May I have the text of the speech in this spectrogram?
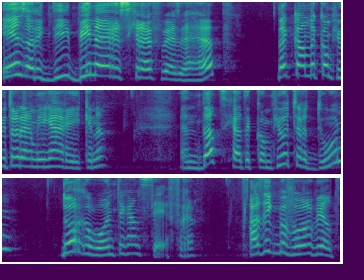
Eens dat ik die binaire schrijfwijze heb, dan kan de computer daarmee gaan rekenen. En dat gaat de computer doen door gewoon te gaan cijferen. Als ik bijvoorbeeld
